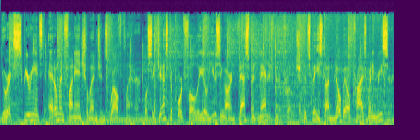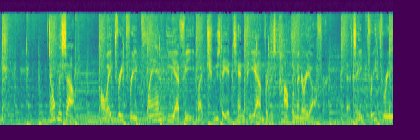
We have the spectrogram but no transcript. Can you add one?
Your experienced Edelman Financial Engines wealth planner will suggest a portfolio using our investment management approach that's based on Nobel Prize winning research. Don't miss out. Call 833 PLAN EFE by Tuesday at 10 p.m. for this complimentary offer. That's 833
